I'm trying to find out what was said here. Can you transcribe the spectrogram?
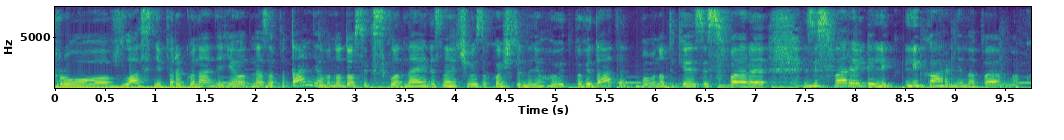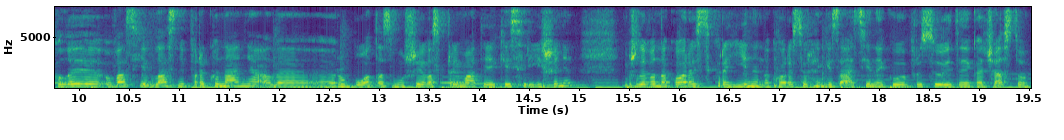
про власні переконання є одне запитання. Воно досить складне і не знаю, чи ви захочете на нього відповідати, бо воно таке зі сфери зі сфери лі, лікарні, напевно, коли у вас є власні переконання, але робота змушує вас приймати якесь рішення, можливо, на користь країни, на користь організації, на яку ви працюєте, яка часто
